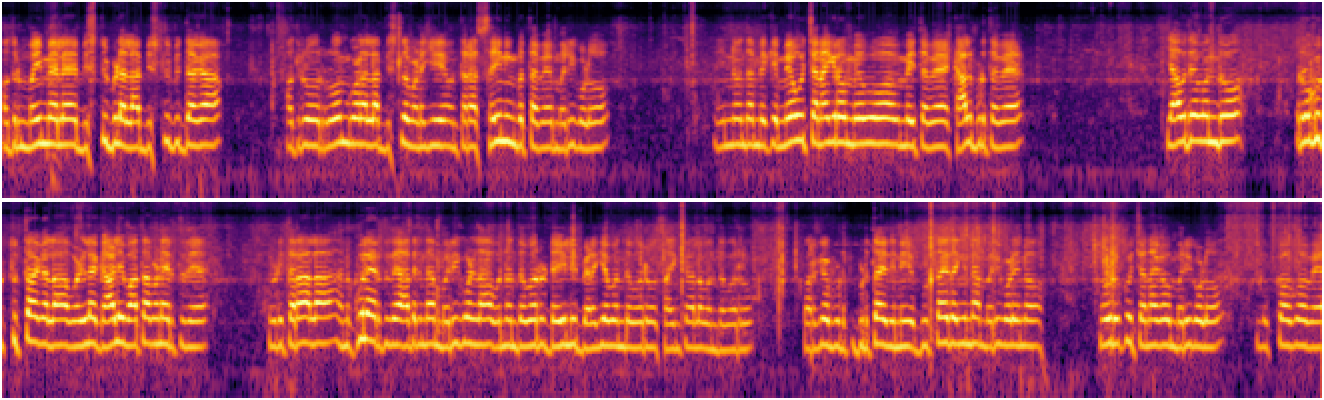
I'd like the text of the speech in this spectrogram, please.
ಅದ್ರ ಮೈ ಮೇಲೆ ಬಿಸಿಲು ಬೀಳಲ್ಲ. ಬಿಸಿಲು ಬಿದ್ದಾಗ ಅದ್ರ ರೋಮ್ಗಳೆಲ್ಲ ಬಿಸಿಲು ಒಣಗಿ ಒಂಥರ ಸೈನಿಂಗ್ ಬರ್ತವೆ ಮರಿಗಳು. ಇನ್ನೊಂದು ಆಮೇಲೆ ಮೇವು ಚೆನ್ನಾಗಿರೋ ಮೇವು ಮೇಯ್ತವೆ, ಕಾಲು ಬಿಡ್ತವೆ. ಯಾವುದೇ ಒಂದು ರೋಗಕ್ಕೆ ತುತ್ತಾಗಲ್ಲ, ಒಳ್ಳೆ ಗಾಳಿ ವಾತಾವರಣ ಇರ್ತದೆ. ನೋಡಿ ಅಲ್ಲ ಅನುಕೂಲ ಇರ್ತದೆ. ಆದ್ದರಿಂದ ಮರಿಗಳನ್ನ ಒಂದೊಂದು ಅವರು ಡೈಲಿ ಬೆಳಗ್ಗೆ ಒಂದು ಅವರು ಸಾಯಂಕಾಲ ಒಂದು ಅವರು ಹೊರಗೆ ಬಿಡ್, ಬಿಡ್ತಾ ಇದ್ದೀನಿ ಬಿಡ್ತಾ ಇದ್ದಂಗಿಂದ ಮರಿಗಳೇನೋ ನೋಡೋಕ್ಕೂ ಚೆನ್ನಾಗವೆ ಮರಿಗಳು ಲುಕ್ ಆಗೋವೆ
